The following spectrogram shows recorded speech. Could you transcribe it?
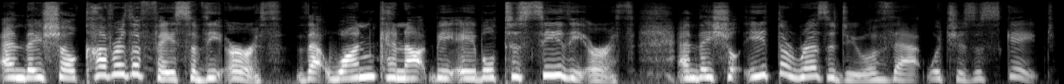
and they shall cover the face of the earth, that one cannot be able to see the earth, and they shall eat the residue of that which is escaped,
